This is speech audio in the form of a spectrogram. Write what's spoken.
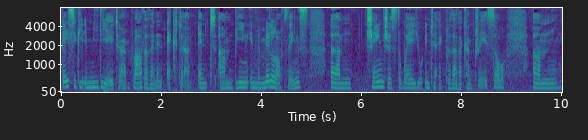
basically a mediator rather than an actor, and um, being in the middle of things um, changes the way you interact with other countries. So um,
